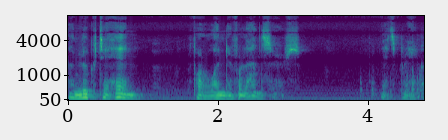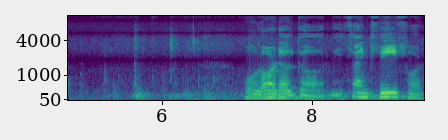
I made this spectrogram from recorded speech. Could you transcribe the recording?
and look to Him for wonderful answers. Let's pray. O Lord our God, we thank Thee for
